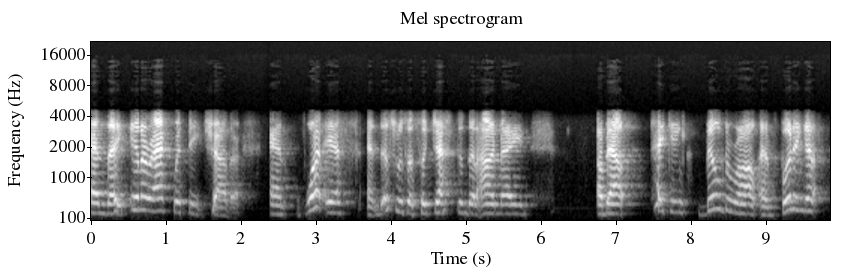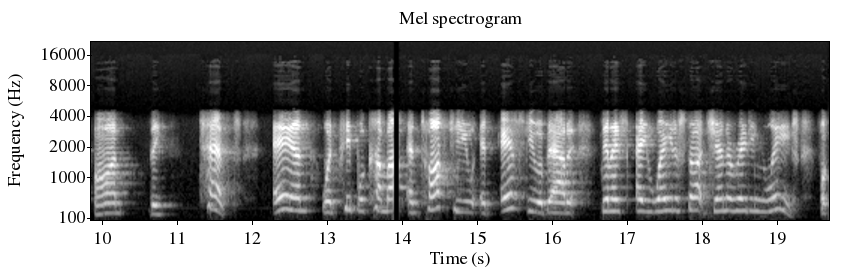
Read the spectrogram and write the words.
and they interact with each other. And what if, and this was a suggestion that I made about taking Builderall and putting it on the tent. And when people come up and talk to you and ask you about it, then it's a way to start generating leads for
